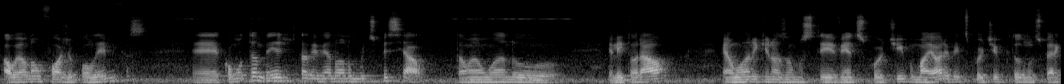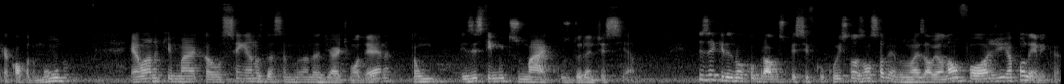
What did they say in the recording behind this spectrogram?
A UEL não foge a polêmicas, é, como também a gente está vivendo um ano muito especial. Então é um ano eleitoral, é um ano em que nós vamos ter evento esportivo, o maior evento esportivo que todo mundo espera que é a Copa do Mundo. É um ano que marca os 100 anos da Semana de Arte Moderna. Então existem muitos marcos durante esse ano. Dizer que eles vão cobrar algo específico com isso, nós não sabemos, mas a UEL não foge à polêmica.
